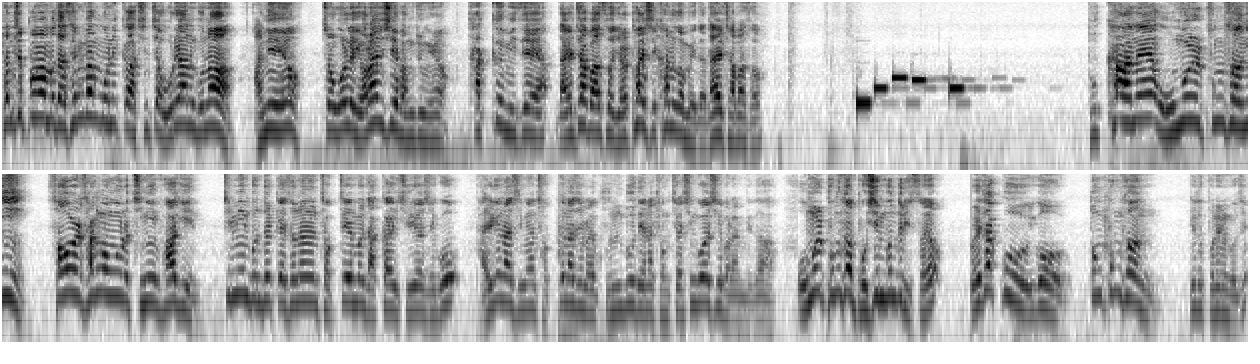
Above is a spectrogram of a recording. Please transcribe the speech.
편집본만보다 생방 보니까 진짜 오래 하는구나. 아니에요. 저 원래 11시에 방중해요. 가끔 이제 날 잡아서 18씩 하는 겁니다. 날 잡아서. 북한의 오물 풍선이 서울 상공으로 진입 확인. 시민분들께서는 적재물 낙하에 주의하시고 발견하시면 접근하지 말고 군부대나 경찰 신고하시기 바랍니다. 오물 풍선 보신 분들 있어요? 왜 자꾸 이거 똥풍선 계속 보내는 거지?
